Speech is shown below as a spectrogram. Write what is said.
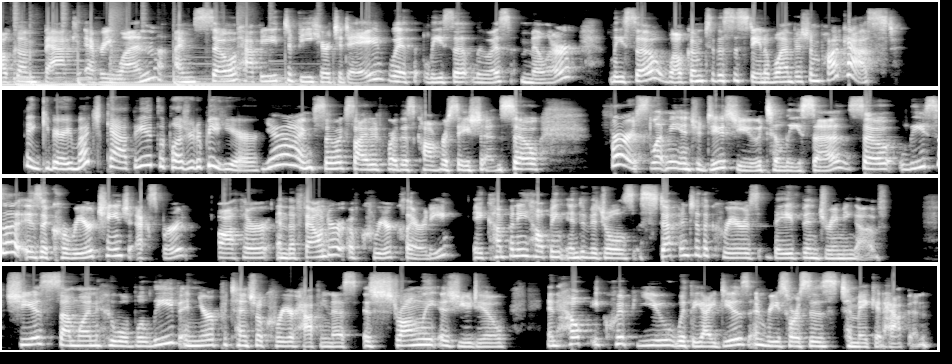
welcome back, everyone. I'm so happy to be here today with Lisa Lewis Miller. Lisa, welcome to the Sustainable Ambition Podcast. Thank you very much, Kathy. It's a pleasure to be here. Yeah, I'm so excited for this conversation. So, first, let me introduce you to Lisa. So, Lisa is a career change expert, author, and the founder of Career Clarity, a company helping individuals step into the careers they've been dreaming of. She is someone who will believe in your potential career happiness as strongly as you do and help equip you with the ideas and resources to make it happen.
